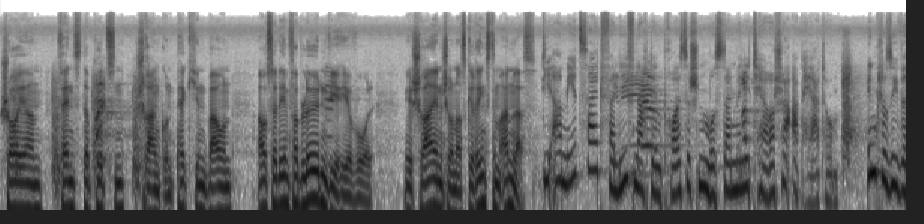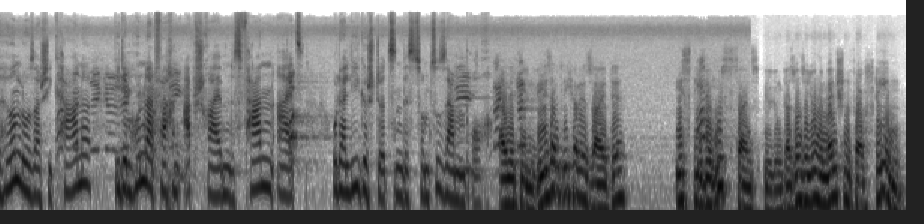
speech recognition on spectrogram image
Scheuern, Fenster putzen, Schrank und Päckchen bauen. Außerdem verblöden wir hier wohl. Wir schreien schon aus geringstem Anlass. Die Armeezeit verlief nach den preußischen Mustern militärischer Abhärtung, inklusive hirnloser Schikane wie dem hundertfachen Abschreiben des Fahneneids oder Liegestützen bis zum Zusammenbruch. Eine viel wesentlichere Seite ist die Bewusstseinsbildung, dass unsere jungen Menschen verstehen,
